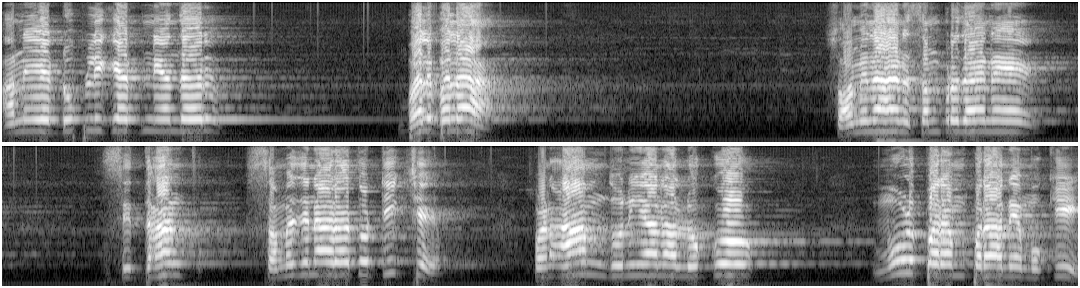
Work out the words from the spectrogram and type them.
અને એ ડુપ્લિકેટની અંદર ભલભલા સ્વામિનારાયણ સંપ્રદાયને સિદ્ધાંત સમજનારા તો ઠીક છે, પણ આમ દુનિયાના લોકો મૂળ પરંપરાને મૂકી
